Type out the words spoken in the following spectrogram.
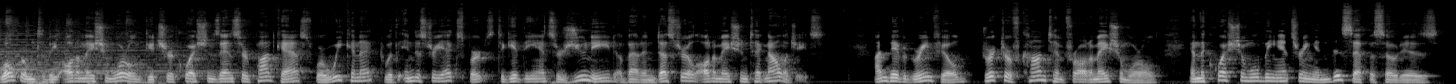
Welcome to the Automation World Get Your Questions Answered podcast, where we connect with industry experts to get the answers you need about industrial automation technologies. I'm David Greenfield, Director of Content for Automation World, and the question we'll be answering in this episode is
